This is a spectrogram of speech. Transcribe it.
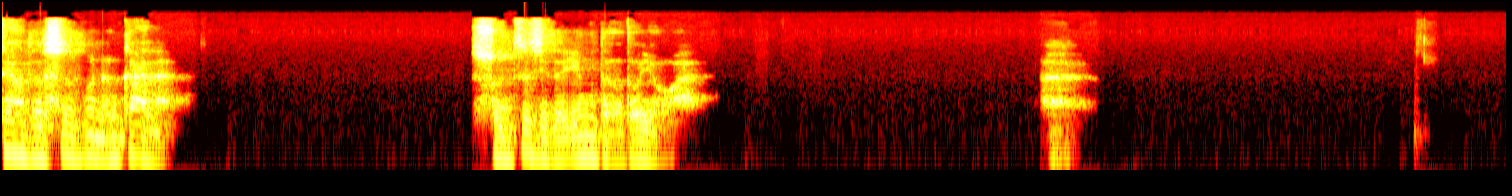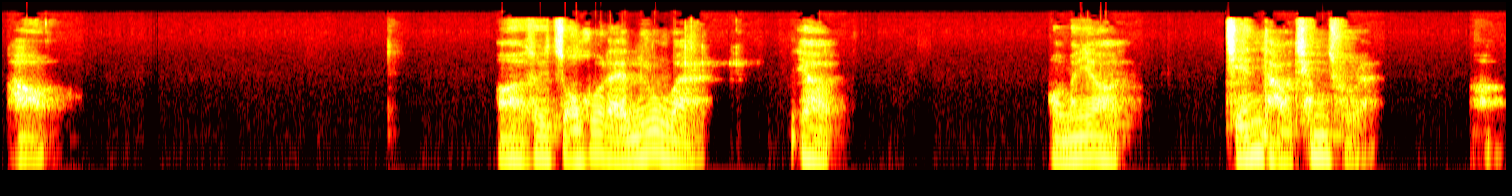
这样的事不能干了，损自己的阴德都有啊。好，啊，所以走过来路啊，要我们要检讨清楚了，啊，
